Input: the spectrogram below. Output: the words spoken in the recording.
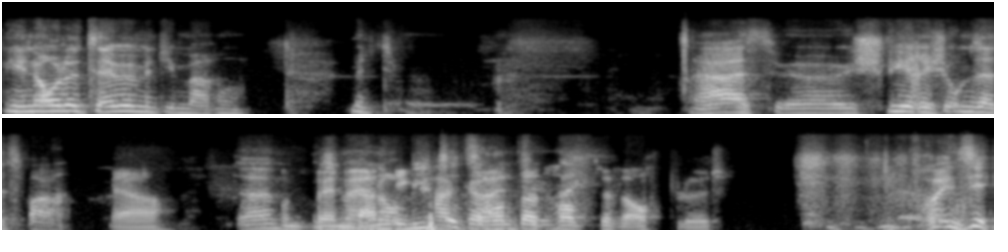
Genau dasselbe mit ihm machen. Mit, ja, ist äh, schwierig umsetzbar. Ja. Ne? Und wenn man ja dann noch die Kacke runtertropft, ist auch blöd. freuen, Sie,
